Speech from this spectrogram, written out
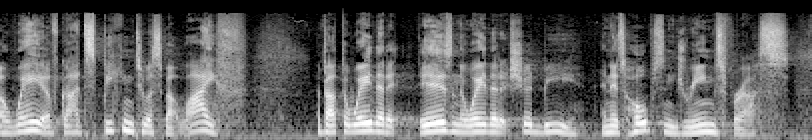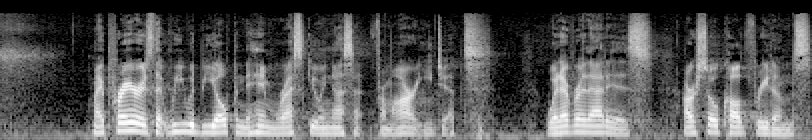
a way of God speaking to us about life about the way that it is and the way that it should be, and his hopes and dreams for us. My prayer is that we would be open to him rescuing us from our Egypt, whatever that is, our so called freedoms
